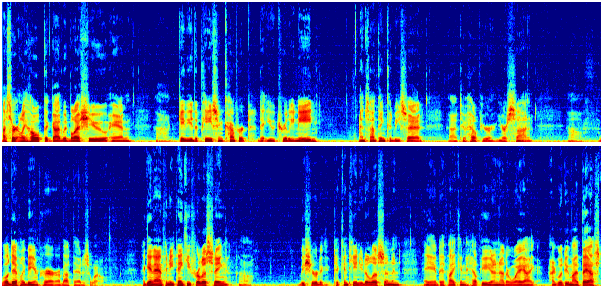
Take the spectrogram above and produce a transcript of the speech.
I certainly hope that God would bless you and uh, give you the peace and comfort that you truly need, and something could be said uh, to help your your son. Uh, we'll definitely be in prayer about that as well. Again, Anthony, thank you for listening. Uh, be sure to, to continue to listen, and, and if I can help you in another way, I, I will do my best,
